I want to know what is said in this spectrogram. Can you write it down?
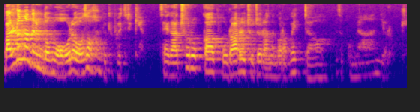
말로만 들으면 너무 어려워서 한번 이렇게 보여드릴게요. 제가 초록과 보라를 조절하는 거라고 했죠. 그래서 보면 이렇게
